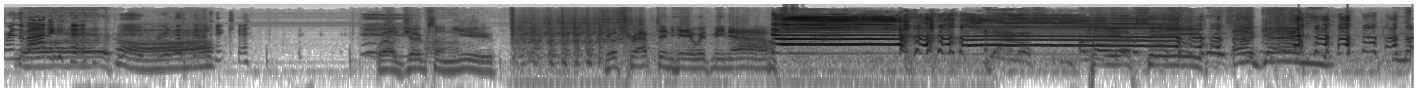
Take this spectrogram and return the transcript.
We're in the van again. No. We're in the van again. Well, joke's on you. You're trapped in here with me now. No! KFC again.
